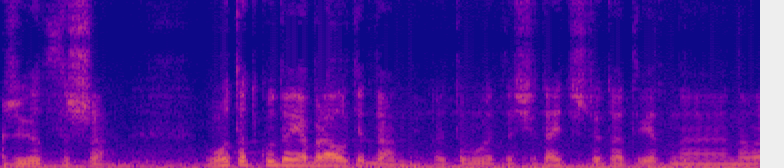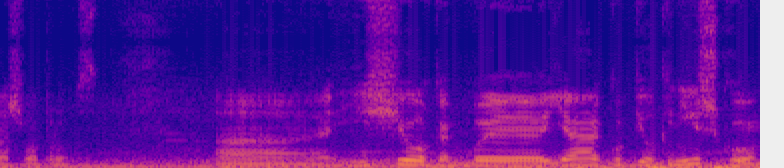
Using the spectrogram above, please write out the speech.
живет в США. Вот откуда я брал эти данные. Поэтому это считайте, что это ответ на, на ваш вопрос. А, еще как бы я купил книжку,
